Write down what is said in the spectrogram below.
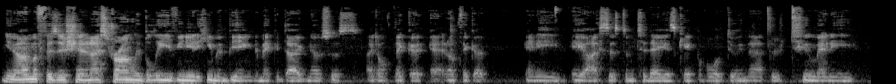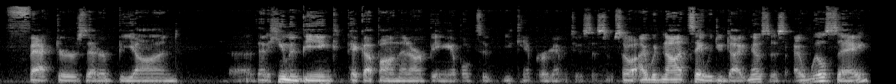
you know, I'm a physician, and I strongly believe you need a human being to make a diagnosis. I don't think a, I don't think a, any AI system today is capable of doing that. There's too many factors that are beyond uh, that a human being can pick up on that aren't being able to, you can't program into a system. So I would not say we do diagnosis. I will say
